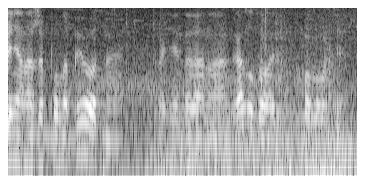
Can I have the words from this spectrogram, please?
Женя, она же полноприводная. Блин, да, на газу давать в.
